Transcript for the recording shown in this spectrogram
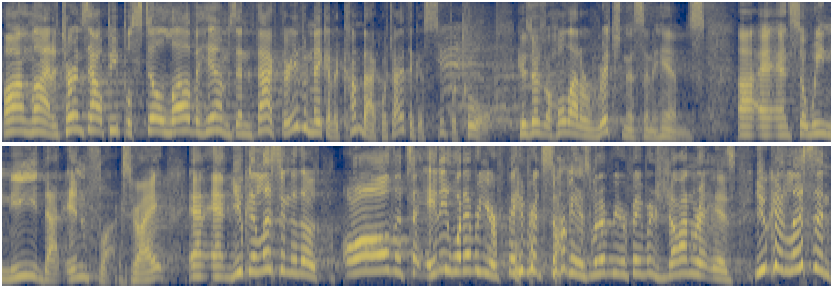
online. It turns out people still love hymns. And in fact, they're even making a comeback, which I think is super cool because there's a whole lot of richness in hymns. Uh, and, and, so we need that influx, right? And, and you can listen to those all the time. Any, whatever your favorite song is, whatever your favorite genre is, you can listen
